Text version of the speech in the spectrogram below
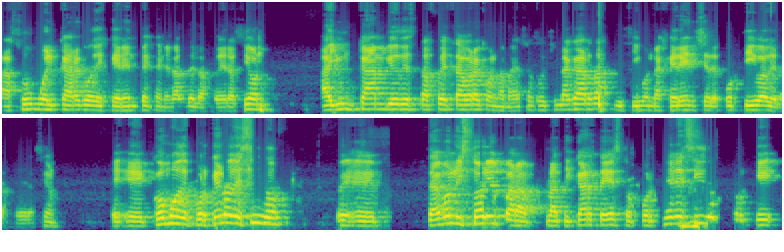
asumo el cargo de gerente general de la federación. Hay un cambio de esta feta ahora con la maestra Xochitl Lagarda y sigo en la gerencia deportiva de la federación. Eh, eh, ¿cómo ¿Por qué lo decido? Eh, te hago la historia para platicarte esto. ¿Por qué decido? Porque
